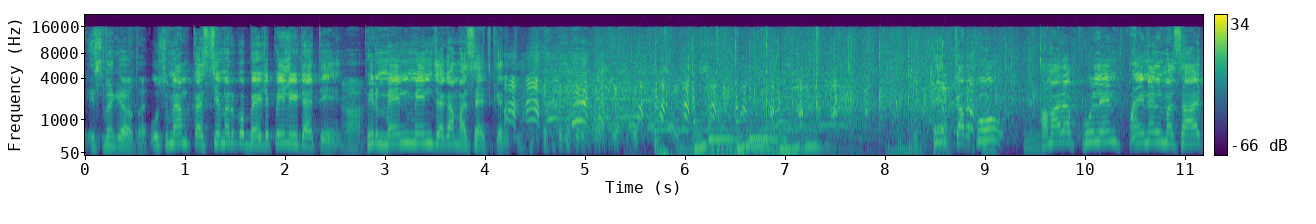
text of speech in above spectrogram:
इसमें क्या होता है? उसमें हम कस्टमर को बेड पे ही लिटाते हैं। हाँ। फिर मेन मेन जगह मसाज करते हैं। फिर कप्पू हमारा फुल एंड फाइनल मसाज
